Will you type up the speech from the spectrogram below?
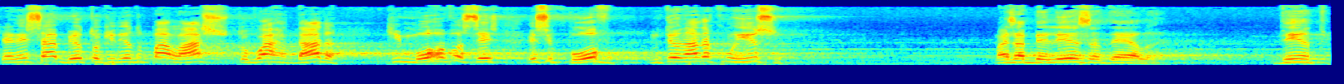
Quer nem saber, eu estou aqui dentro do palácio, estou guardada, que morra vocês, esse povo, não tenho nada com isso. Mas a beleza dela, dentro,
